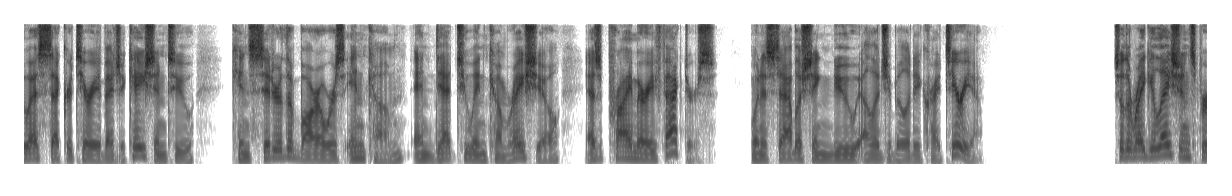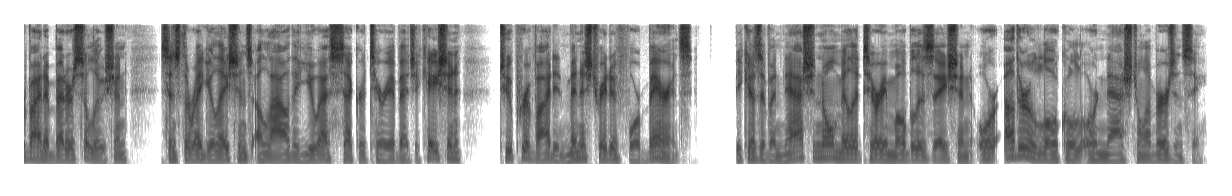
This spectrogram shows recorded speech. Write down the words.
U.S. Secretary of Education to consider the borrower's income and debt to income ratio as primary factors when establishing new eligibility criteria. So the regulations provide a better solution since the regulations allow the U.S. Secretary of Education to provide administrative forbearance because of a national military mobilization or other local or national emergency.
